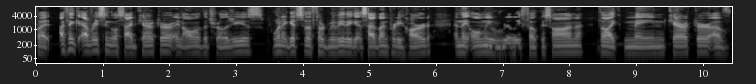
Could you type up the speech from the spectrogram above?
but I think every single side character in all of the trilogies, when it gets to the third movie, they get sidelined pretty hard, and they only Mhm. really focus on the like main character of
